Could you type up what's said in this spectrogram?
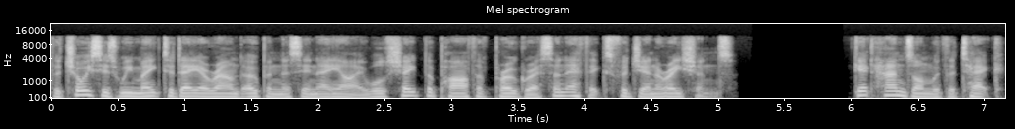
The choices we make today around openness in AI will shape the path of progress and ethics for generations. Get hands on with the tech,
